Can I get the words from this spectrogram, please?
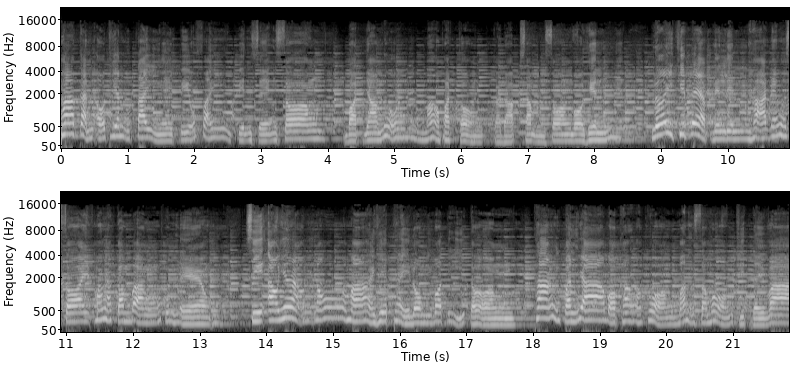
พากันเอาเทียนไต้ไงเปลวไฟเป็นแสงซอง บัดยามลมมาพัดตองกระดับซ้ำซองบ่เห็น เลยคิดแบบเล่นๆหาแนวซอยมากำบังคุณแล้วสิเอาย่างน้อมาเฮ็ดให้ลมบ่ตีตองทางปัญญาบอกข้าวของมันสมองคิดได้วา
